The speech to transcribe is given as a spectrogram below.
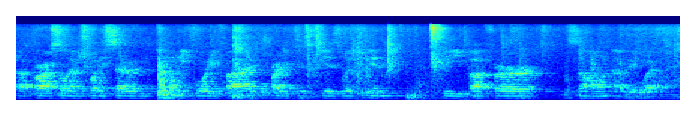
uh, parcel M twenty-seven twenty forty-five, the project is, is within the buffer zone of a wetland.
